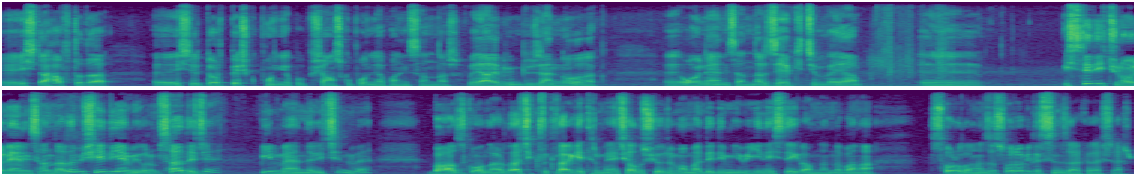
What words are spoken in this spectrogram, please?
e, işte haftada e, işte 4-5 kupon yapıp şans kuponu yapan insanlar veya ne bileyim düzenli olarak e, oynayan insanlar zevk için veya istediği için oynayan insanlara da bir şey diyemiyorum. Sadece bilmeyenler için ve bazı konularda açıklıklar getirmeye çalışıyorum ama dediğim gibi yine Instagram'dan da bana sorularınızı sorabilirsiniz arkadaşlar.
